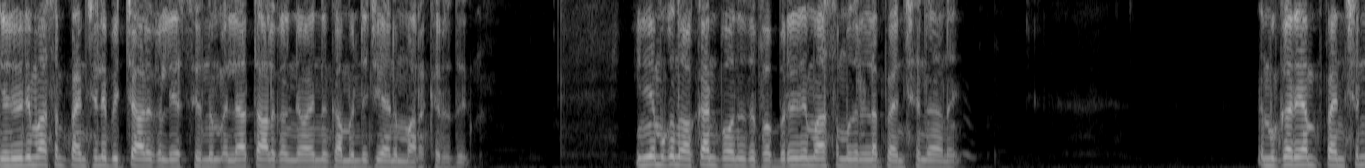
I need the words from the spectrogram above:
ജനുവരി മാസം പെൻഷൻ ലഭിച്ച ആളുകൾ യെസ് എന്നും അല്ലാത്ത ആളുകൾ നോ എന്നും കമന്റ് ചെയ്യാനും മറക്കരുത്. ഇനി നമുക്ക് നോക്കാൻ പോകുന്നത് ഫെബ്രുവരി മാസം മുതലുള്ള പെൻഷനാണ്. നമുക്കറിയാം പെൻഷൻ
